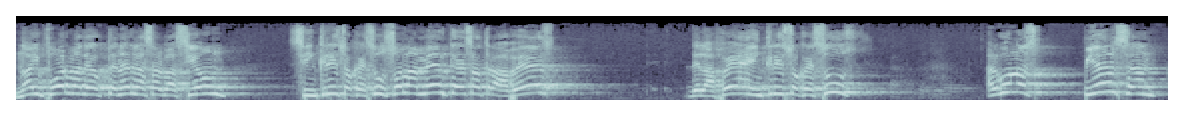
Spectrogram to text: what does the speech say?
no hay forma de obtener la salvación sin Cristo Jesús, solamente es a través de la fe en Cristo Jesús. Algunos piensan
